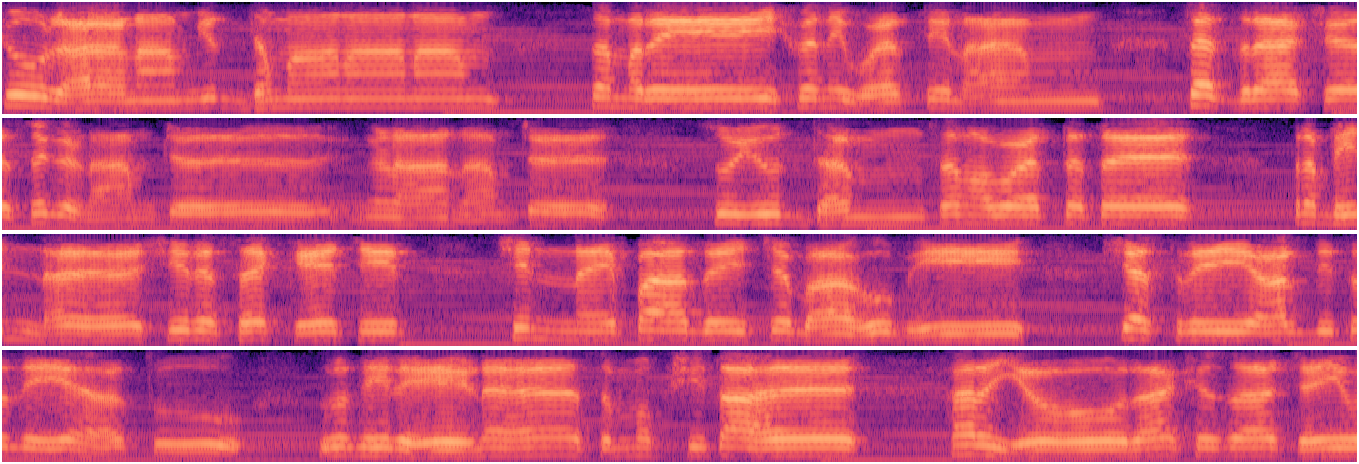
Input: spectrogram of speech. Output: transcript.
शूराणाम् युद्धमानानाम् समरेष्वनिवर्तिनाम् तद्राक्षसगणाम् च गणानाम् च सुयुद्धम् समवर्तत। प्रभिन्न शिरस केचित् छिन्नै पादै च बाहुभिः शस्त्रे अर्दितदेहस्तु रुधिरेण समुक्षिताः हरयो राक्षसा चैव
